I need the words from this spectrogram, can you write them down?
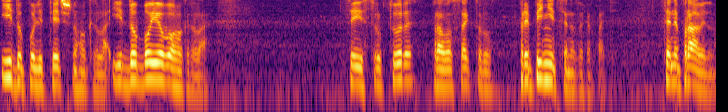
і до політичного крила, і до бойового крила. Цієї структури правого сектору припиніться на Закарпатті. Це неправильно.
